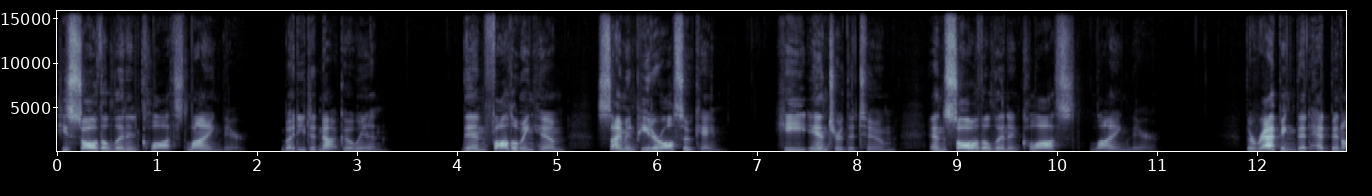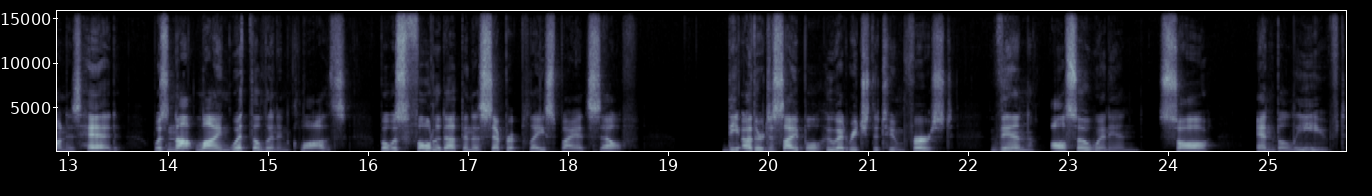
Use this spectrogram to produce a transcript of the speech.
he saw the linen cloths lying there, but he did not go in. Then, following him, Simon Peter also came. He entered the tomb and saw the linen cloths lying there. The wrapping that had been on his head was not lying with the linen cloths, but was folded up in a separate place by itself. The other disciple, who had reached the tomb first, then also went in, saw, and believed.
